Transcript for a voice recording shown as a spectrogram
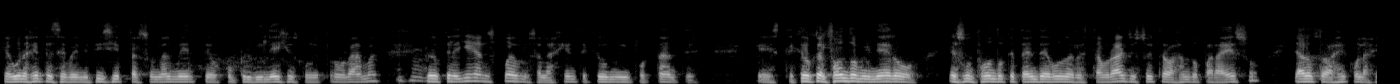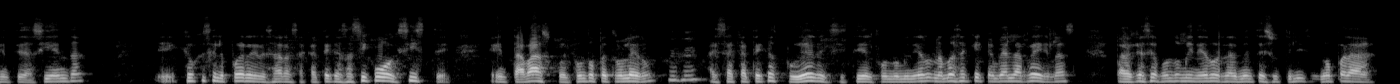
que alguna gente se beneficie personalmente o con privilegios con el programa, pero que le llegue a los pueblos, a la gente, creo que es muy importante. Este, creo que el fondo minero es un fondo que también debemos de restaurar, yo estoy trabajando para eso, ya lo trabajé con la gente de Hacienda, eh, creo que se le puede regresar a Zacatecas, así como existe en Tabasco el fondo petrolero, a Zacatecas puede existir el fondo minero, nada más hay que cambiar las reglas para que ese fondo minero realmente se utilice, no para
